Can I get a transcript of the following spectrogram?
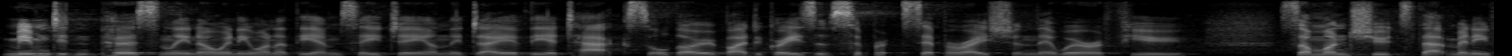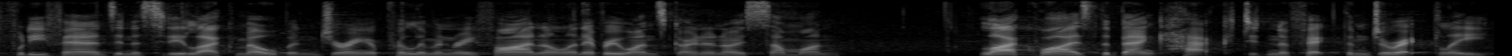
Mim didn't personally know anyone at the MCG on the day of the attacks, although by degrees of separation there were a few. Someone shoots that many footy fans in a city like Melbourne during a preliminary final, and everyone's going to know someone. Likewise, the bank hack didn't affect them directly.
